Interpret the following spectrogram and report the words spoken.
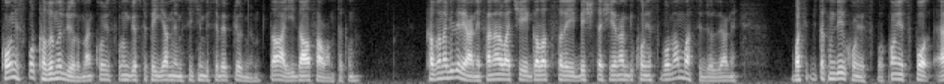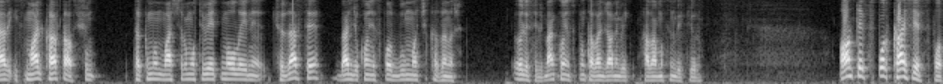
Konya Spor kazanır diyorum. Ben Konya Spor'un Göztepe'yi yenmemesi için bir sebep görmüyorum. Daha iyi, daha sağlam takım. Kazanabilir yani. Fenerbahçe'yi, Galatasaray'ı, Beşiktaş'ı yenen bir Konya Spor'dan bahsediyoruz. Yani basit bir takım değil Konya Spor. Konya Spor eğer İsmail Kartal şu takımın maçları motive etme olayını çözerse bence Konya Spor bu maçı kazanır. Öyle söyleyeyim. Ben Konya Spor'un kazanacağını kazanmasını bekliyorum. Antep Spor, Kayseri Spor.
